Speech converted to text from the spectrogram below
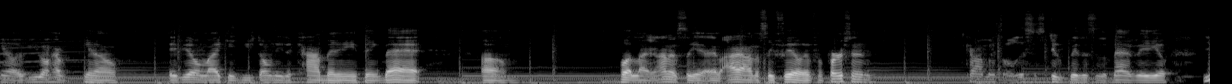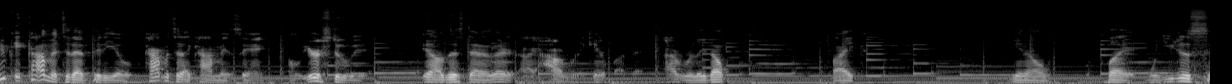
you know if you don't have you know if you don't like it, you don't need to comment anything bad. Um, but like honestly, I honestly feel if a person comments, "Oh, this is stupid. This is a bad video," you can comment to that video, comment to that comment saying, "Oh, you're stupid." You know this, that, and that. Like, I don't really care about that. I really don't. Like, you know, but when you just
